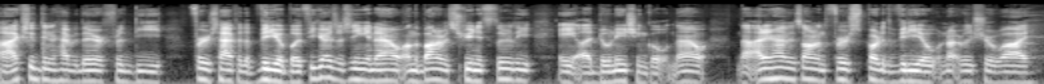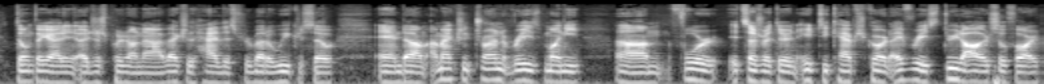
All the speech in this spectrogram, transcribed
I actually didn't have it there for the first half of the video, but if you guys are seeing it now on the bottom of the screen, it's literally a, a donation goal. Now, now, I didn't have this on in the first part of the video. I'm not really sure why. Don't think I didn't. I just put it on now. I've actually had this for about a week or so, and um, I'm actually trying to raise money um, for it says right there an HD capture card. I've raised three dollars so far.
